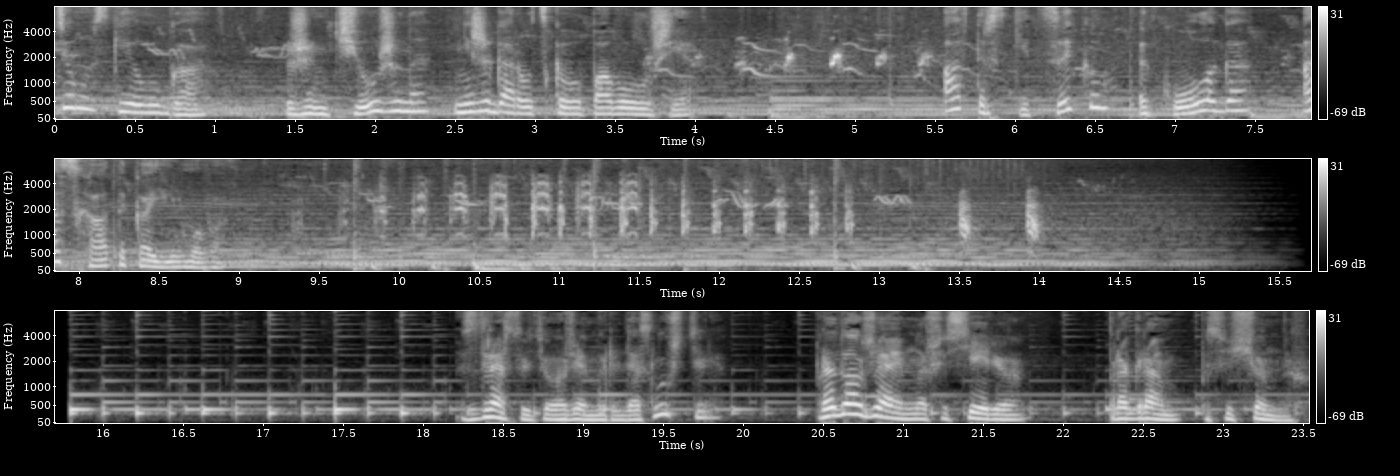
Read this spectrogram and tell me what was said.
Артемовские луга Жемчужина Нижегородского Поволжья. Авторский цикл эколога Асхата Каюмова. Здравствуйте, уважаемые радиослушатели! Продолжаем нашу серию программ, посвященных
